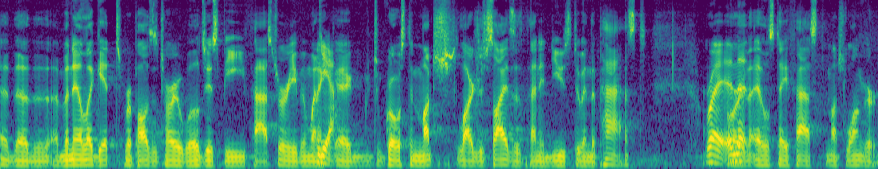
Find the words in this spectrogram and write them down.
uh, the, the vanilla Git repository will just be faster, even when Yeah. it uh, grows to much larger sizes than it used to in the past. Right, and Or that- it'll stay fast much longer.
